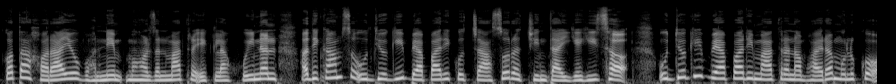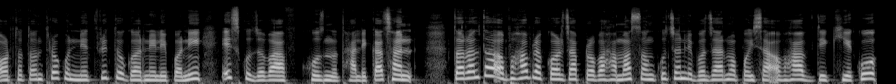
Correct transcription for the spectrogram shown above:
कता हरायो भन्ने महर्जन मात्र एक्ला होइनन्। अधिकांश उद्योगी व्यापारीको चासो र चिन्ता यही छ। उद्योगी व्यापारी मात्र नभएर मुलुकको अर्थतन्त्रको नेतृत्व गर्नेले पनि यसको जवाफ खोज्न थालेका छन्। तरलता अभाव र कर्जा प्रवाहमा संकुचनले बजारमा पैसा अभाव देखिएको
